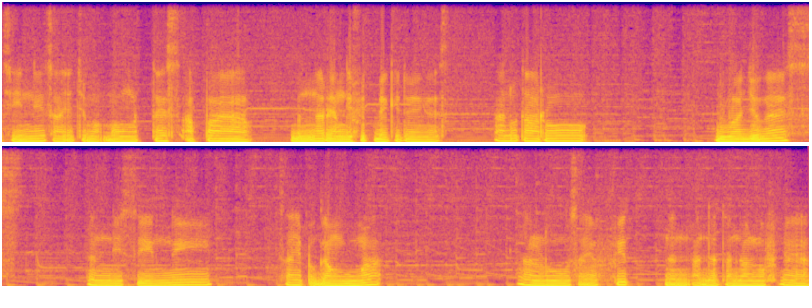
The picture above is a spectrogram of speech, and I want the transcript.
Di sini saya cuma mau ngetes apa benar yang di feedback itu ya guys. Lalu taruh dua aja guys. Dan di sini saya pegang bunga. Lalu saya fit dan ada tanda love nya ya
